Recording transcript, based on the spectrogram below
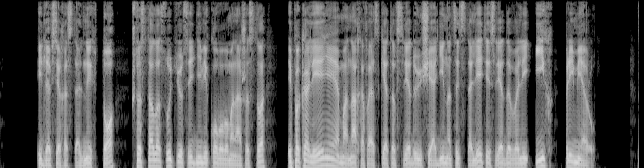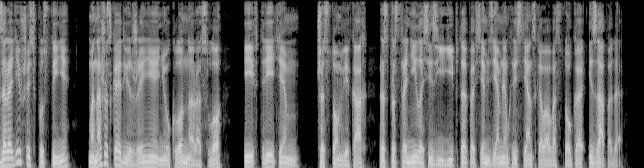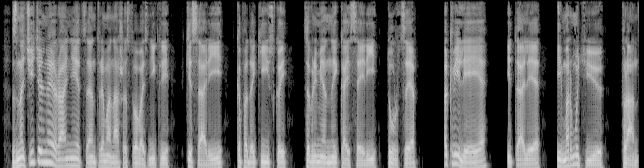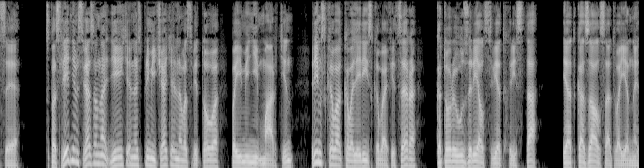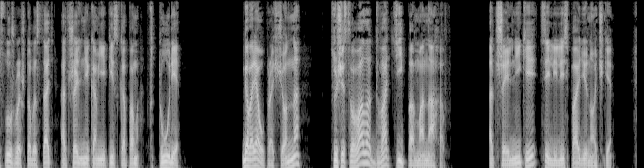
и для всех остальных то, что стало сутью средневекового монашества, и поколения монахов и аскетов следующие одиннадцать столетий следовали их примеру. Зародившись в пустыне, монашеское движение неуклонно росло и в III-VI веках распространилось из Египта по всем землям христианского Востока и Запада. Значительные ранние центры монашества возникли в Кесарии, Каппадокийской, современной Кайсерии, Турция, Аквилея, Италия и Мармутью, Франция. С последним связана деятельность примечательного святого по имени Мартин, римского кавалерийского офицера, который узрел свет Христа и отказался от военной службы, чтобы стать отшельником-епископом в Туре. Говоря упрощенно, существовало два типа монахов. Отшельники селились поодиночке.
